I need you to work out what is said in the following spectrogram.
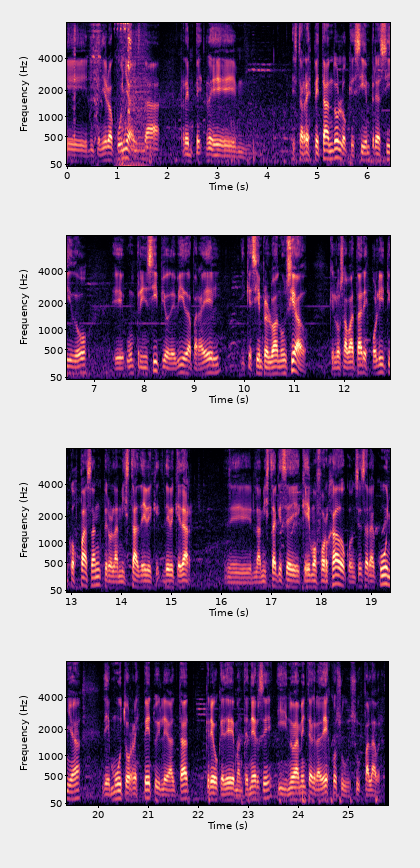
El ingeniero Acuña está, respetando lo que siempre ha sido eh, un principio de vida para él y que siempre lo ha anunciado, que los avatares políticos pasan, pero la amistad debe, quedar. Eh, la amistad que hemos forjado con César Acuña, de mutuo respeto y lealtad, creo que debe mantenerse y nuevamente agradezco sus palabras.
